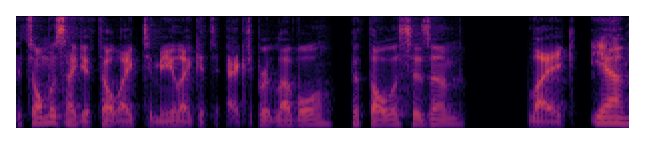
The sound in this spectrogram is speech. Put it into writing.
it's almost like it felt like to me, like it's expert level Catholicism. Like, yeah.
